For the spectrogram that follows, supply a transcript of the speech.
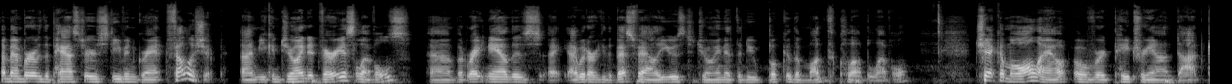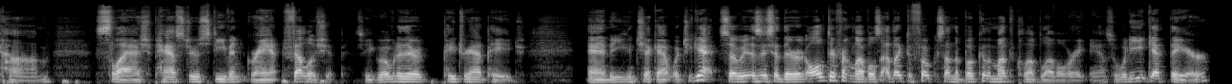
a member of the Pastor Stephen Grant Fellowship. Um, you can join at various levels, uh, but right now there's I, I would argue the best value is to join at the new Book of the Month Club level. Check them all out over at patreon.com slash Pastor Stephen Grant Fellowship. So you go over to their Patreon page and you can check out what you get. So as I said, they're at all different levels. I'd like to focus on the book of the month club level right now. So what do you get there?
